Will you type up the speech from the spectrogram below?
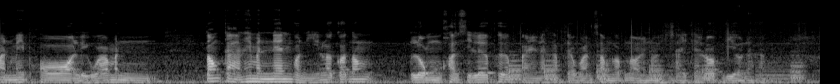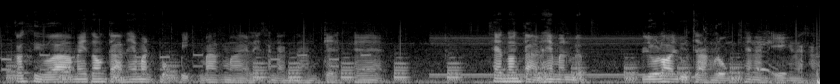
มันไม่พอหรือว่ามันต้องการให้มันแน่นกว่านี้เราก็ต้องลงคอนซีลเลอร์เพิ่มไปนะครับ แต่ว่าสำหรับหน่อยหน่อยใช้แค่รอบเดียวนะครับ ก็คือว่าไม่ต้องการให้มันปกปิดมากมายอะไรขนาดนั้นแค่แค่ แค่ต้องการให้มันแบบริ้วรอยดูจางลงแค่นั้นเองนะครับ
